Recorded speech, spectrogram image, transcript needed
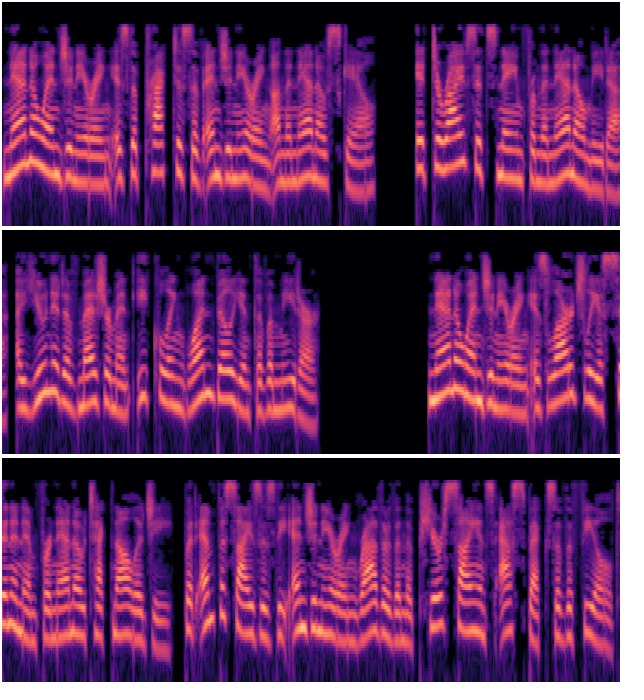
Nanoengineering is the practice of engineering on the nanoscale. It derives its name from the nanometer, a unit of measurement equaling one billionth of a meter. Nanoengineering is largely a synonym for nanotechnology, but emphasizes the engineering rather than the pure science aspects of the field.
